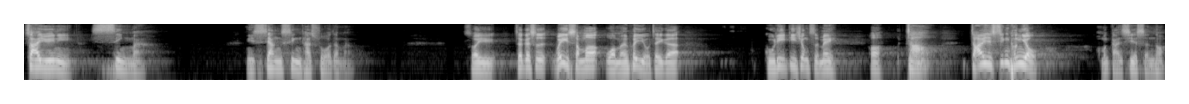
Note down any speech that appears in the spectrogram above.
在于你信吗？你相信他说的吗？所以这个是为什么我们会有这个鼓励弟兄姊妹哦，找找一些新朋友。我们感谢神哦，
